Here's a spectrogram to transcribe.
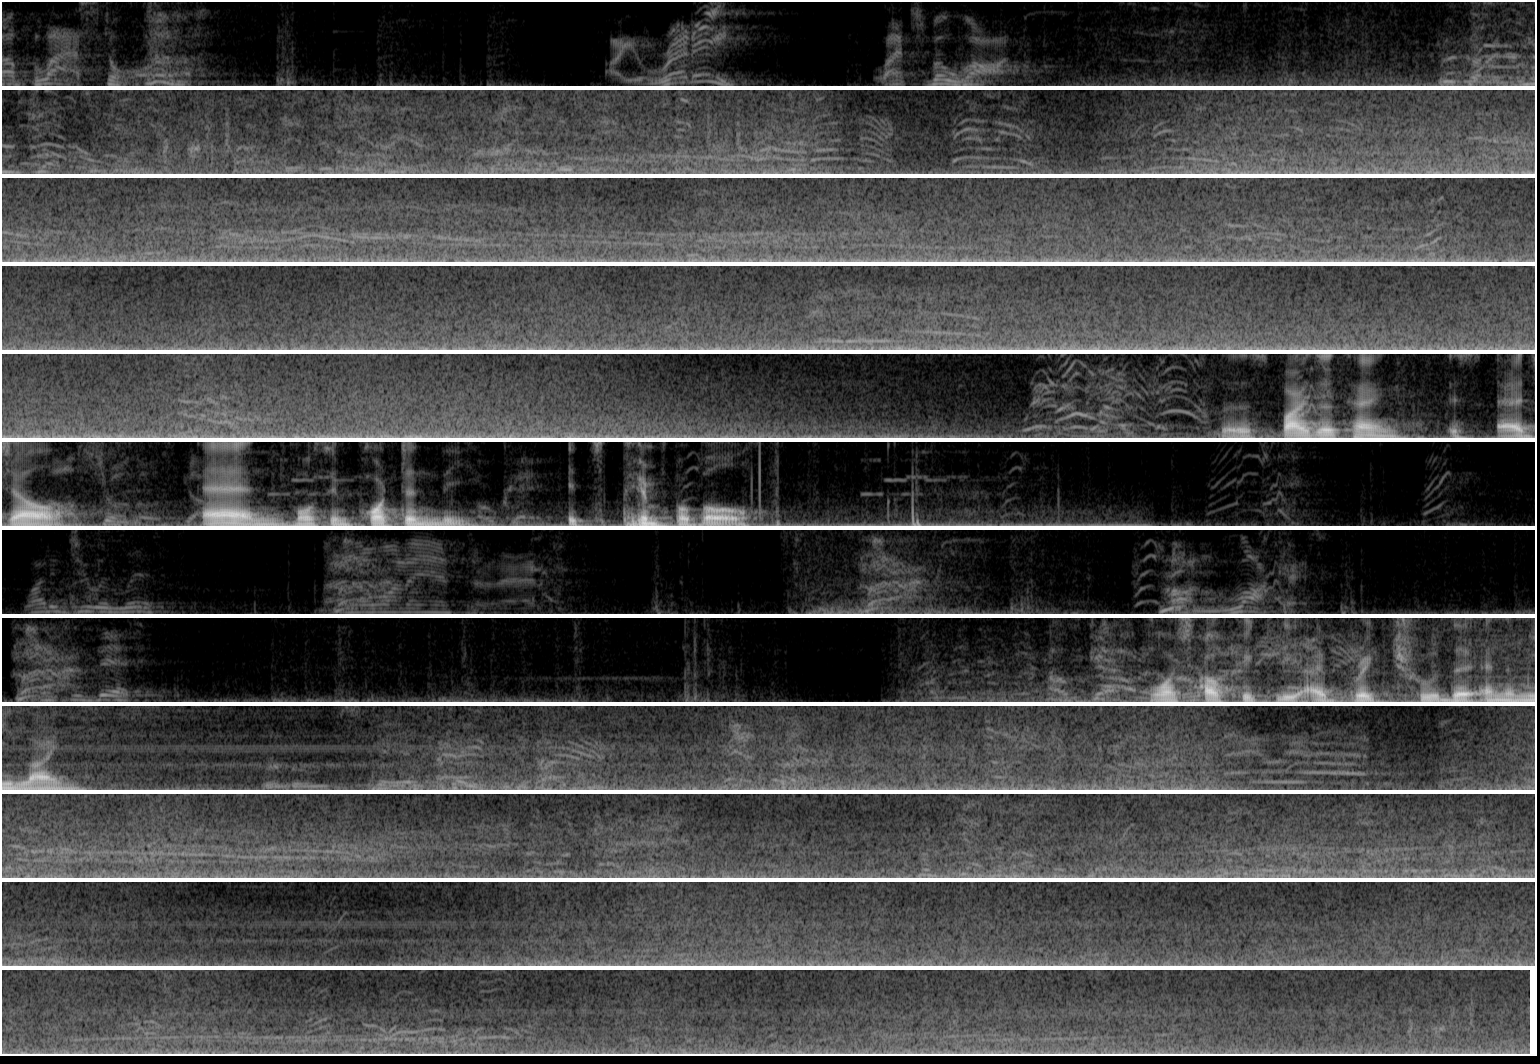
The blast door. Are you ready? Let's move on. We've got a new job to do. This is Carrier. Scene. The spider tank is agile and most importantly, it's pimpable. Why did you enlist? I don't want to answer that. Unlock it! This is it. Watch how quickly I break through the enemy lines. Remove spare safety devices.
